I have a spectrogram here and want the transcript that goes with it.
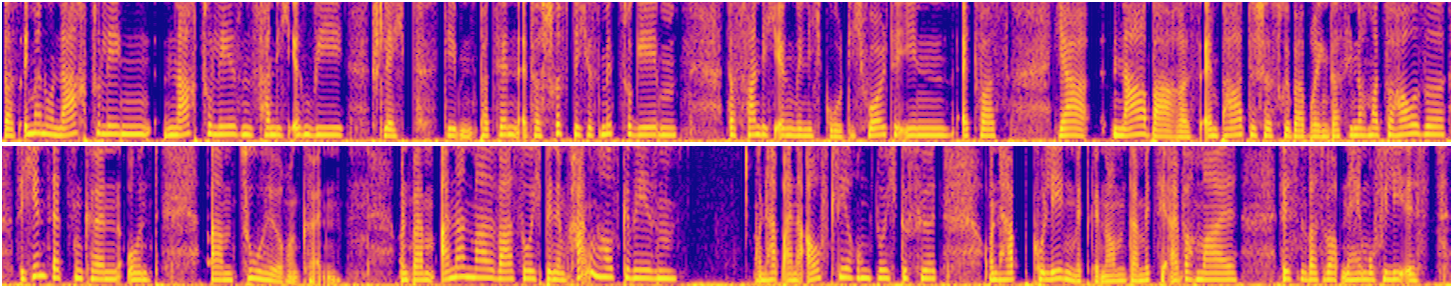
das immer nur nachzulegen, nachzulesen, fand ich irgendwie schlecht. Den Patienten etwas Schriftliches mitzugeben, das fand ich irgendwie nicht gut. Ich wollte ihnen etwas, ja, Nahbares, Empathisches rüberbringen, dass sie nochmal zu Hause sich hinsetzen können und ähm, zuhören können. Und beim anderen Mal war es so, ich bin im Krankenhaus gewesen und habe eine Aufklärung durchgeführt und habe Kollegen mitgenommen, damit sie einfach mal wissen, was überhaupt eine Hämophilie ist.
